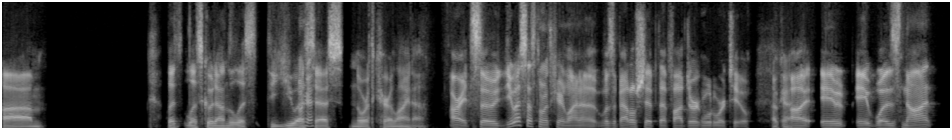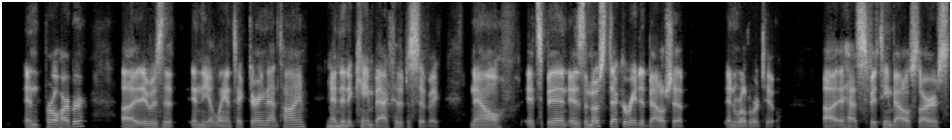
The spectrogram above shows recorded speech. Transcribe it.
Um, let's let's go down the list. The USS North Carolina. All right, so USS North Carolina was a battleship that fought during World War II. Okay. Uh, it it was not in Pearl Harbor. Uh, it was in the Atlantic during that time, and Mm. then it came back to the Pacific. Now it's been it is the most decorated battleship in World War II. Uh, it has 15 battle stars,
